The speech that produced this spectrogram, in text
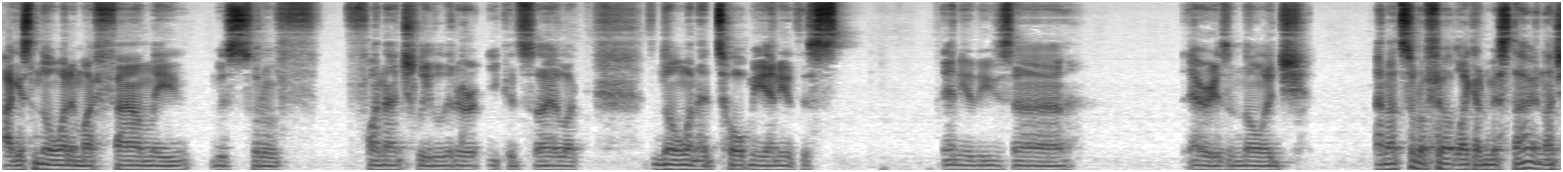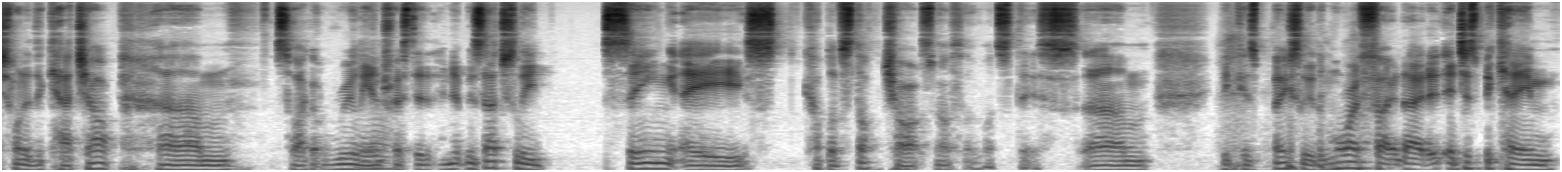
I guess no one in my family was sort of financially literate. You could say like no one had taught me any of this, any of these uh, areas of knowledge, and I'd sort of felt like I'd missed out, and I just wanted to catch up. Um, so I got really Yeah. interested, and it was actually seeing a couple of stock charts, and I thought, "What's this?" Um, because basically, the more I found out, it, it just became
